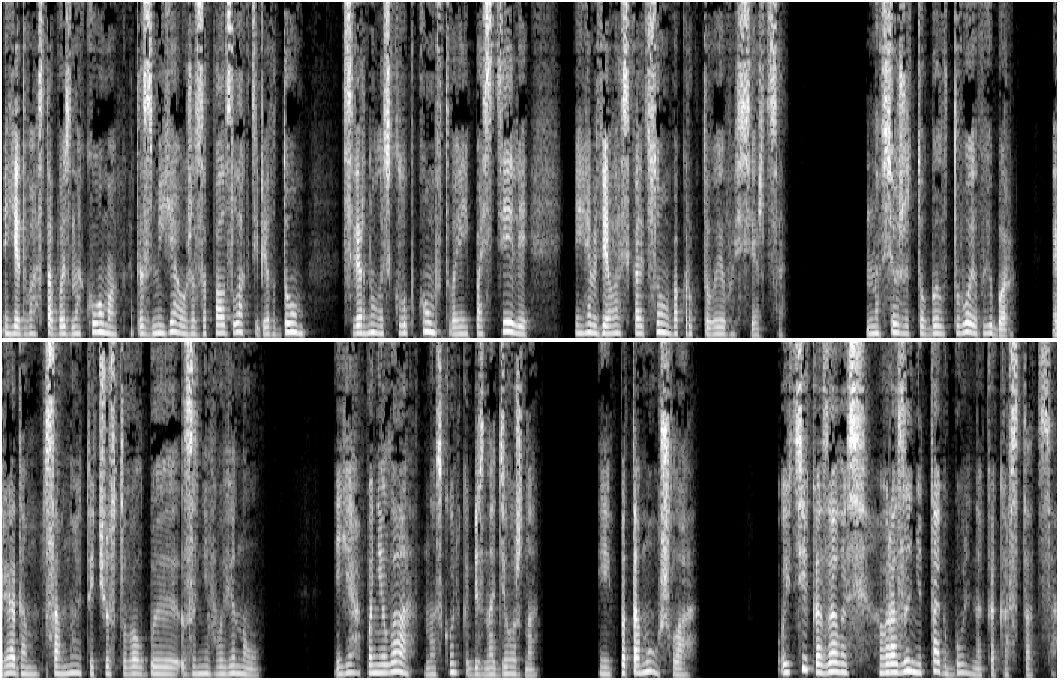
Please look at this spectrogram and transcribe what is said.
Едва с тобой знакома, эта змея уже заползла к тебе в дом, свернулась клубком в твоей постели и обвелась кольцом вокруг твоего сердца. Но все же то был твой выбор. Рядом со мной ты чувствовал бы за него вину. Я поняла, насколько безнадежно, и потому ушла. Уйти казалось в разы не так больно, как остаться.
